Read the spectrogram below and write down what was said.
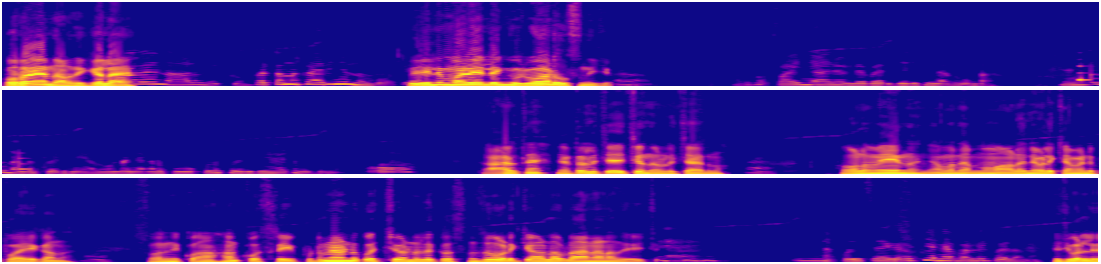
കുറെ നാൾ നിൽക്കും അല്ലേ? കുറേ നാൾ നിൽക്കും പെട്ടെന്ന് കരിഞ്ഞൊന്നും പോകും വെയിലും മഴയില്ലെങ്കിൽ ഒരുപാട് ദിവസം നിൽക്കും അത് പപ്പായും ഞാനും അല്ലേ പരിചരിക്കുന്നത്? അതുകൊണ്ടാ. ഞങ്ങൾക്ക് നല്ല സ്വരുമയാണ് അതുകൊണ്ടാണ് ഞങ്ങളുടെ പൂക്കൾ സ്വരുമയായിട്ട് നിൽക്കുന്നത് താഴത്തെ ഞെട്ടൽ ചേച്ചി ഒന്ന് വിളിച്ചായിരുന്നു. ഓളമേന്ന്. ഞാൻ പറഞ്ഞ അമ്മ മാളിനെ വിളിക്കാൻ വേണ്ടി പോയേക്കാന്ന്. പറഞ്ഞു "കൊ- ആഹാ കൊ- ശ്രീകുട്ടനുണ്ട് കൊച്ചു ഉണ്ടല്ലോ. ക്രിസ്മസ് വിളിക്കാനുള്ള പ്ലാനാണെന്ന് ചോദിച്ചു. ചേച്ചി പള്ളിയിൽ പോയതാണ്? ചേച്ചി പള്ളി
